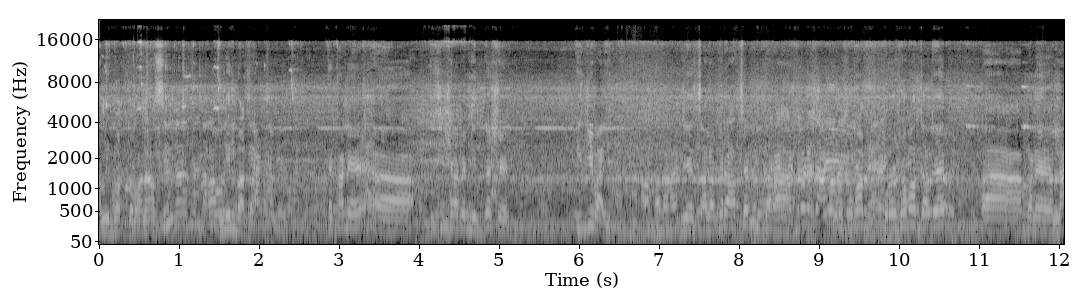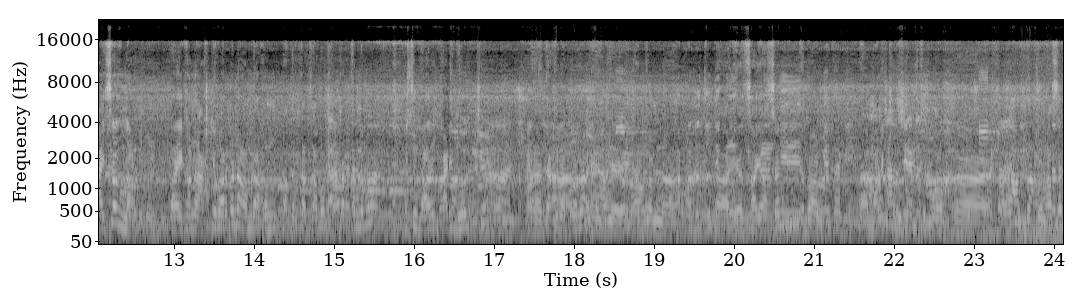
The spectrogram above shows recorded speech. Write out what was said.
আমি বর্তমানে আছি নীলবাজার। এখানে ডিসি সাহেবের নির্দেশে ইজি বাইক যে চালকেরা আছেন, তারা পৌরসভার পৌরসভার যাদের মানে লাইসেন্স নাই, তারা এখানে আসতে পারবে না, আমরা এখন তাদের কাছে যাব, সাক্ষাৎকার নেব। কিছু গাড়ি ধরছে দেখেন আপনারা যে একজন এসআই আছেন এবং মালিক কিছু লোকজন আছেন,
